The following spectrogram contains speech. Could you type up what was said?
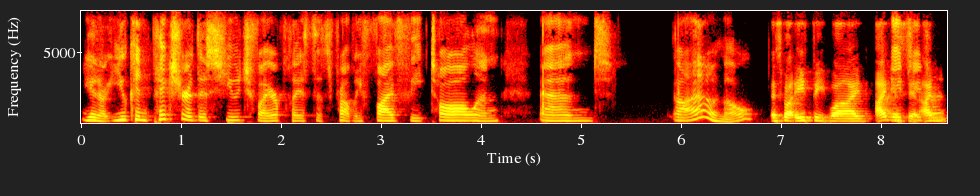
you know, you can picture this huge fireplace that's probably five feet tall and and I don't know. It's about eight feet wide. I can say I'm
